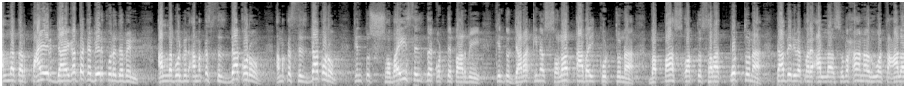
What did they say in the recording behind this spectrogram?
আল্লাহ তার পায়ের জায়গাটাকে বের করে দেবেন। আল্লাহ বলবেন, আমাকে সেজদা করো, আমাকে সেজদা করো। কিন্তু সবাই সেজদা করতে পারবে, কিন্তু যারা কিনা সলাৎ আদায় করতো না বা পাঁচ ওয়াক্ত সালাত পড়তো না, তাদের ব্যাপারে আল্লাহ সুবহানাহু ওয়া তাআলা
